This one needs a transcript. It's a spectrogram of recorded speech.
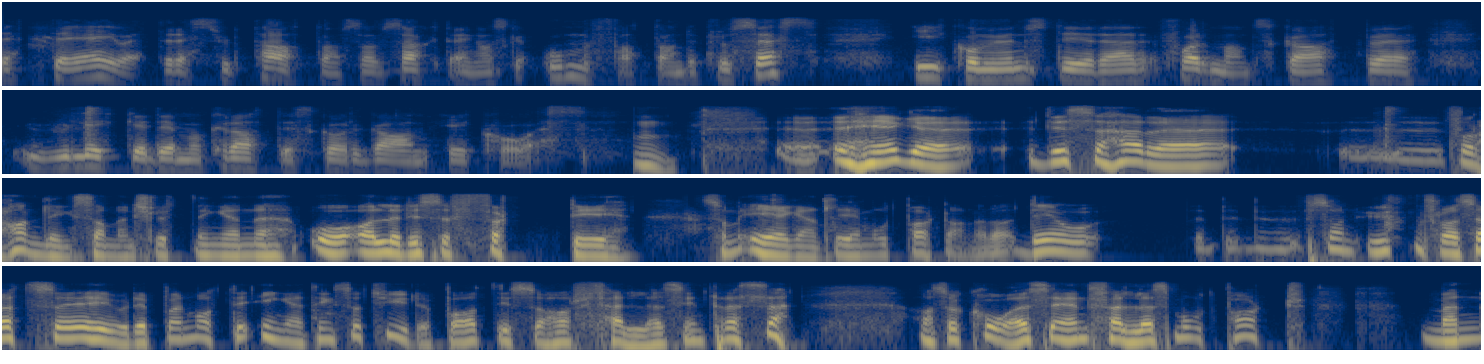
Dette er jo et resultat av som sagt, en ganske omfattende prosess i kommunestyrer, formannskap, ulike demokratiske organ i KS. Mm. Eh, Hege, disse her eh, forhandlingssammenslutningene og alle disse 40 som egentlig er motpartene, det er jo sånn utenfra sett så er jo det på en måte ingenting som tyder på at disse har felles interesse. Altså KS er en felles motpart, men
